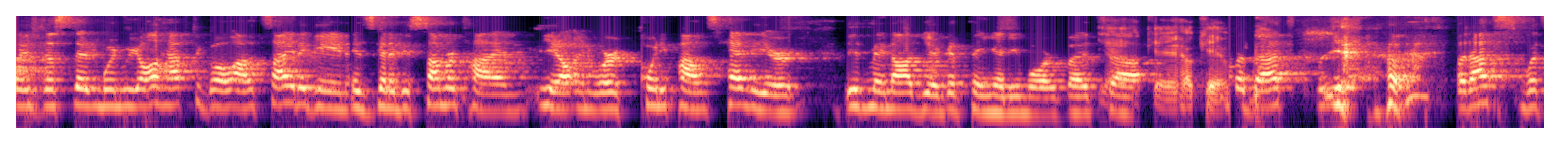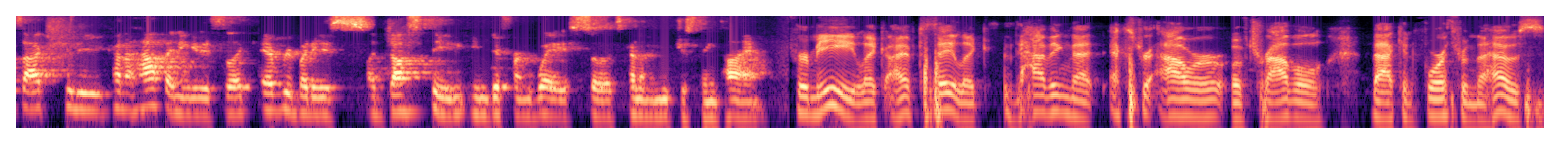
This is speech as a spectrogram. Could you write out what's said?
It's just that when we all have to go outside again, it's going to be summertime, you know, and we're 20 pounds heavier it may not be a good thing anymore. But yeah, uh, okay, okay. But that's yeah, but that's what's actually kind of happening. It's like everybody's adjusting in different ways, so it's kind of an interesting time for me, like I have to say, like having that extra hour of travel back and forth from the house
